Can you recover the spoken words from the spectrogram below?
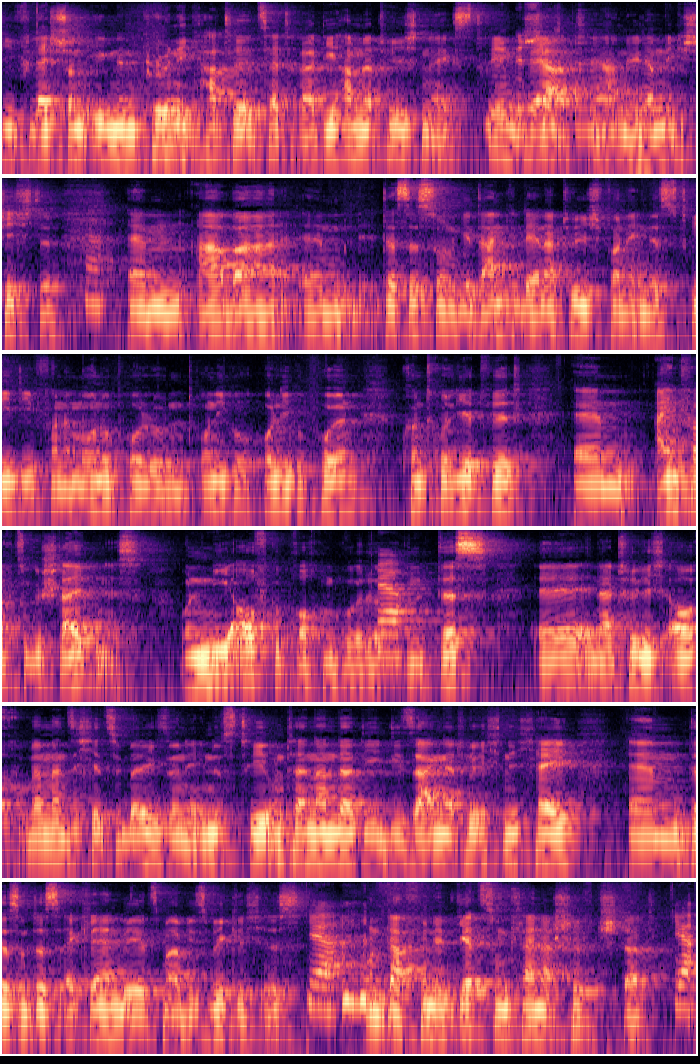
die vielleicht schon irgendeinen König hatte etc. Die haben natürlich einen extremen Wert. Ja, nee, die haben die Geschichte. Ja. Ähm, aber ähm, das ist so ein Gedanke, der natürlich von der Industrie, die von einem Monopol und Oligo Oligopolen kontrolliert wird, ähm, einfach zu gestalten ist und nie aufgebrochen wurde. Ja. Und das äh, natürlich auch, wenn man sich jetzt überlegt, so eine Industrie untereinander, die, die sagen natürlich nicht, hey, ähm, das und das erklären wir jetzt mal, wie es wirklich ist. Ja. Und da findet jetzt so ein kleiner Shift statt. Ja.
